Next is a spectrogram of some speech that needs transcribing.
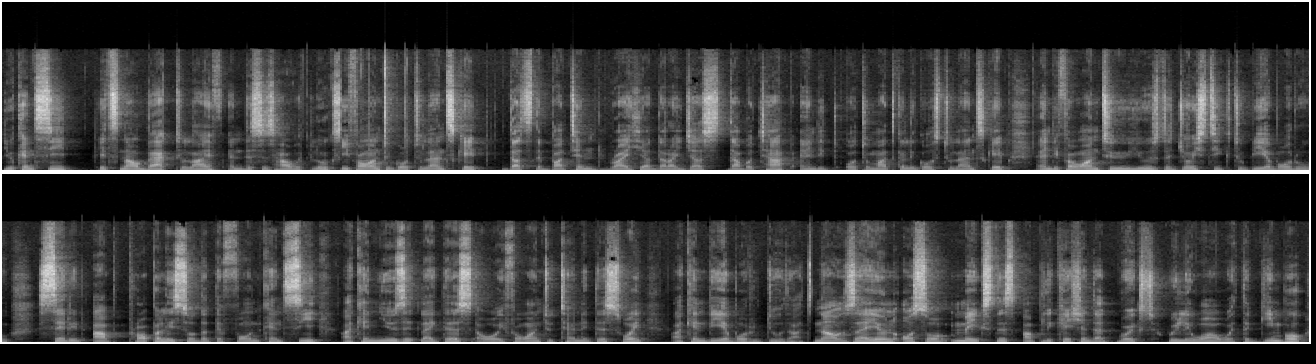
you can see it's now back to life and this is how it looks. If i want to go to landscape that's the button right here that I just double tap and it automatically goes to landscape. And if I want to use the joystick to be able to set it up properly so that the phone can see I can use it like this. Or if I want to turn it this way I can be able to do that. Now Zhiyun also makes this application that works really well with the gimbal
